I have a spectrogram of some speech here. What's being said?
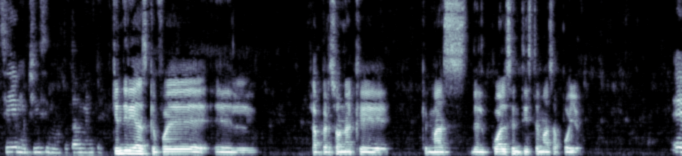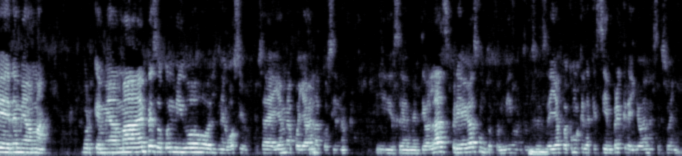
Sí, muchísimo, totalmente. ¿Quién dirías que fue el, la persona que, que, más, del cual sentiste más apoyo? Eh, de mi mamá, porque mi mamá empezó conmigo el negocio, o sea, ella me apoyaba en la cocina y se metió a las friegas junto conmigo. Entonces ella fue como que la que siempre creyó en ese sueño.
